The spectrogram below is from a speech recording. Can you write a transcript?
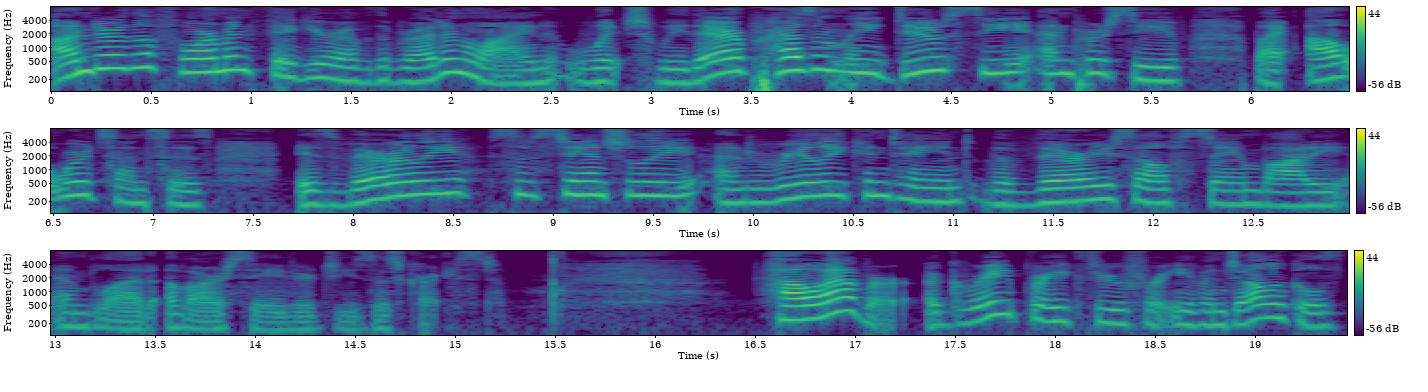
under the form and figure of the bread and wine, which we there presently do see and perceive by outward senses, is verily, substantially, and really contained the very self-same body and blood of our Savior Jesus Christ. However, a great breakthrough for evangelicals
